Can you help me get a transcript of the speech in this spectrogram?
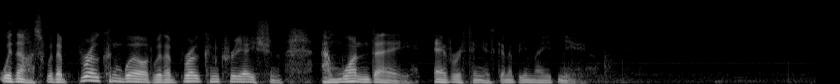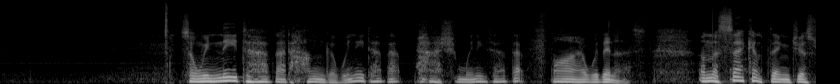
with us, with a broken world, with a broken creation, and one day everything is going to be made new. So we need to have that hunger. We need to have that passion. We need to have that fire within us. And the second thing, just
